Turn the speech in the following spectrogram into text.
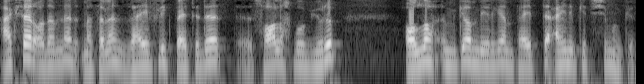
Aksar odamlar masalan zaiflik paytida e, solih bo'lib yurib olloh imkon bergan paytda aynib ketishi mumkin.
